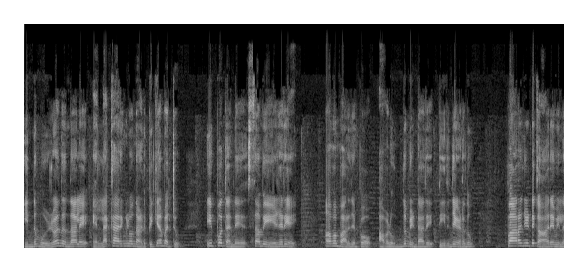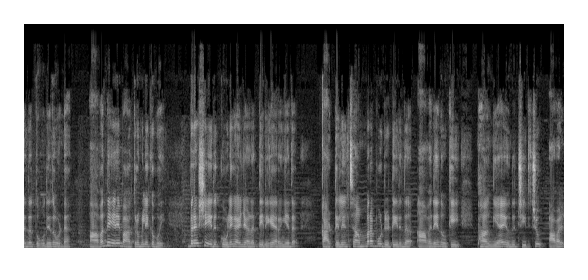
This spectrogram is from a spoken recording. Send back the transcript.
ഇന്ന് മുഴുവൻ നിന്നാലേ എല്ലാ കാര്യങ്ങളും ഒന്ന് അടുപ്പിക്കാൻ പറ്റൂ. ഇപ്പോൾ തന്നെ സമയം ഏഴരയായി. അവൻ പറഞ്ഞപ്പോൾ അവൾ ഒന്നും മിണ്ടാതെ തിരിഞ്ഞു കിടന്നു. പറഞ്ഞിട്ട് കാര്യമില്ലെന്ന് തോന്നിയതുകൊണ്ട് അവൻ നേരെ ബാത്റൂമിലേക്ക് പോയി. ബ്രഷ് ചെയ്ത് കുളി കഴിഞ്ഞാണ് തിരികെ ഇറങ്ങിയത്. കട്ടിലിൽ ചമ്മറപ്പൂട്ടിട്ടിരുന്ന് അവനെ നോക്കി ഭംഗിയായി ഒന്ന് ചിരിച്ചു അവൾ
